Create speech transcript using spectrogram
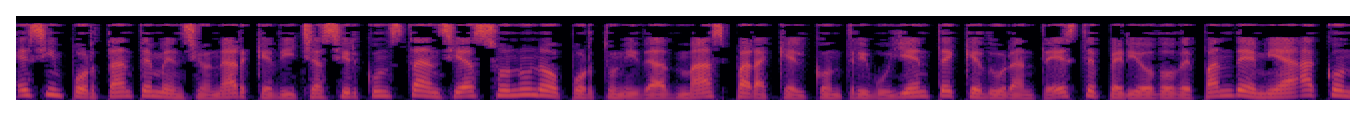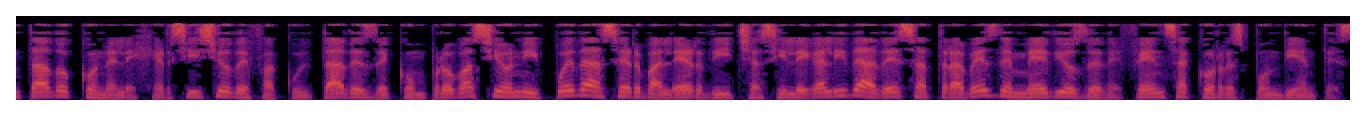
es importante mencionar que dichas circunstancias son una oportunidad más para que el contribuyente que durante este periodo de pandemia ha contado con el ejercicio de facultades de comprobación y pueda hacer valer dichas ilegalidades a través de medios de defensa correspondientes.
